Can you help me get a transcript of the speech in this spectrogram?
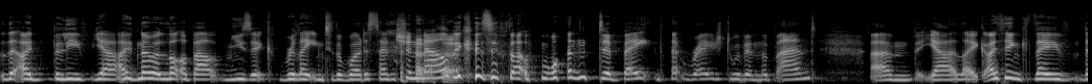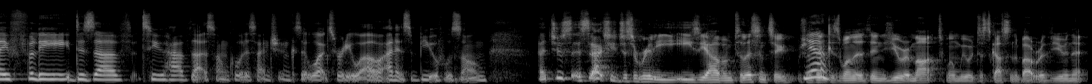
that I believe, yeah, I know a lot about music relating to the word ascension now because of that one debate that raged within the band. Um, but yeah, like I think they've they fully deserve to have that song called Ascension because it works really well and it's a beautiful song. It just it's actually just a really easy album to listen to, which I think is one of the things you remarked when we were discussing about reviewing it.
